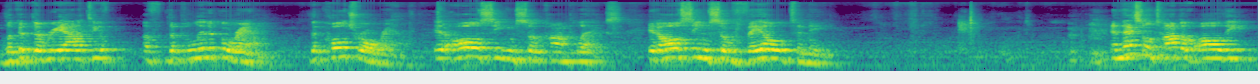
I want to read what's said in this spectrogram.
Look at the reality of, of the political realm, the cultural realm. It all seems so complex. It all seems so veiled to me. And that's on top of all the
